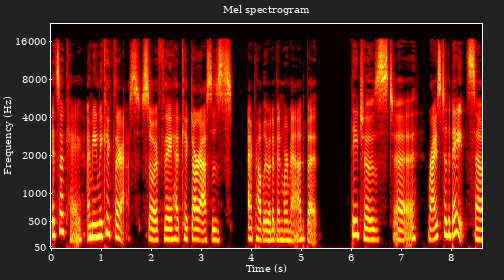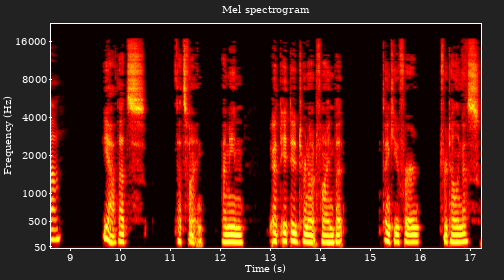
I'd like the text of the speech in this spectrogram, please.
It's okay. I mean, we kicked their ass. So if they had kicked our asses, I probably would have been more mad, but they chose to rise to the bait. So yeah, that's that's fine. I mean, it it did turn out fine, but thank you for for telling us.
